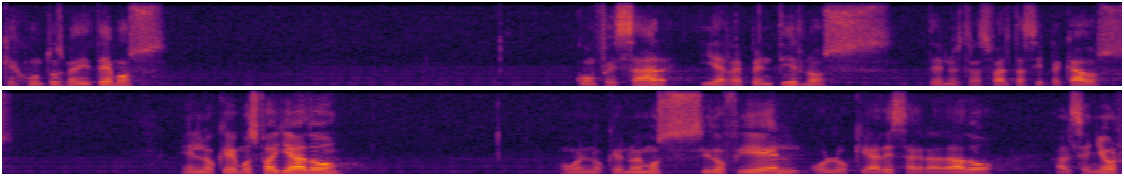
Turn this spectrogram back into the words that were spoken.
que juntos meditemos. Confesar y arrepentirnos de nuestras faltas y pecados, en lo que hemos fallado o en lo que no hemos sido fiel o lo que ha desagradado al Señor.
